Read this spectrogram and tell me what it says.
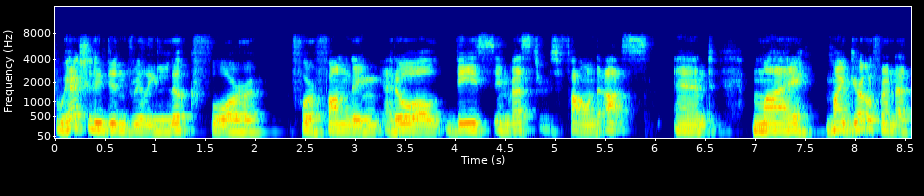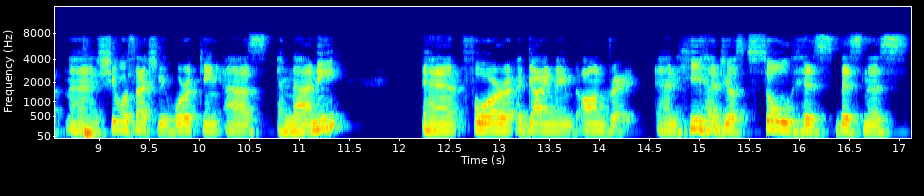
we actually didn't really look for for funding at all. These investors found us and my my girlfriend uh, she was actually working as a nanny uh, for a guy named Andre. And he had just sold his business.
